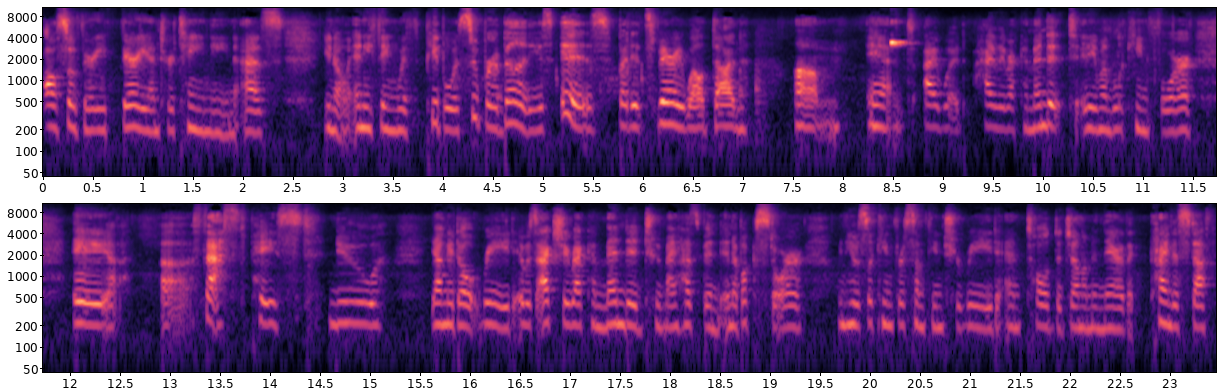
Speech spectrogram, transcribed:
also very very entertaining as you know anything with people with super abilities is but it's very well done um, and I would highly recommend it to anyone looking for a uh, fast paced new young adult read. It was actually recommended to my husband in a bookstore when he was looking for something to read and told the gentleman there the kind of stuff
